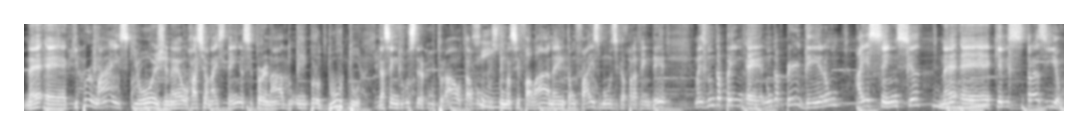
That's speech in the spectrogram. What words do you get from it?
né, é, que por mais que hoje né, o Racionais tenha se tornado um produto dessa indústria cultural, tal como Sim. costuma se falar, né, então faz música para vender, mas nunca, é, nunca perderam a essência né, é, que eles traziam.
